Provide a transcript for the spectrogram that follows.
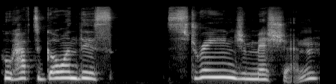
who have to go on this strange mission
